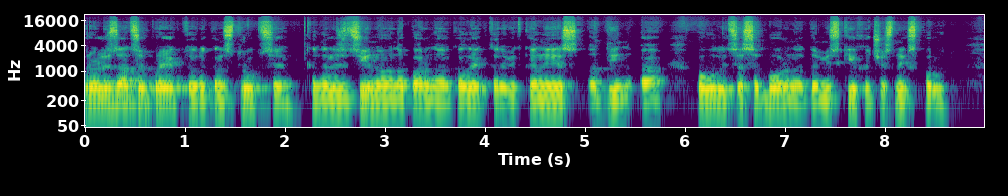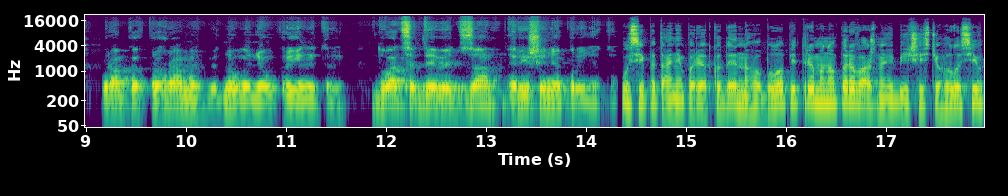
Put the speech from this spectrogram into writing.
Реалізацію проєкту реконструкція каналізаційного напарного колектора від КНС 1А по вулиці Соборна до міських очисних споруд в рамках програми відновлення України 3. 29 за. Рішення прийнято. Усі питання порядку денного було підтримано переважною більшістю голосів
